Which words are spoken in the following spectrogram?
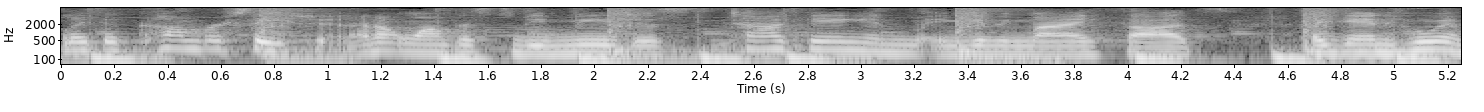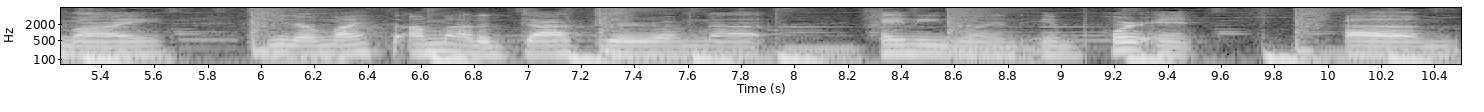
like a conversation. I don't want this to be me just talking and, and giving my thoughts again who am i you know my i'm not a doctor i'm not anyone important um,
